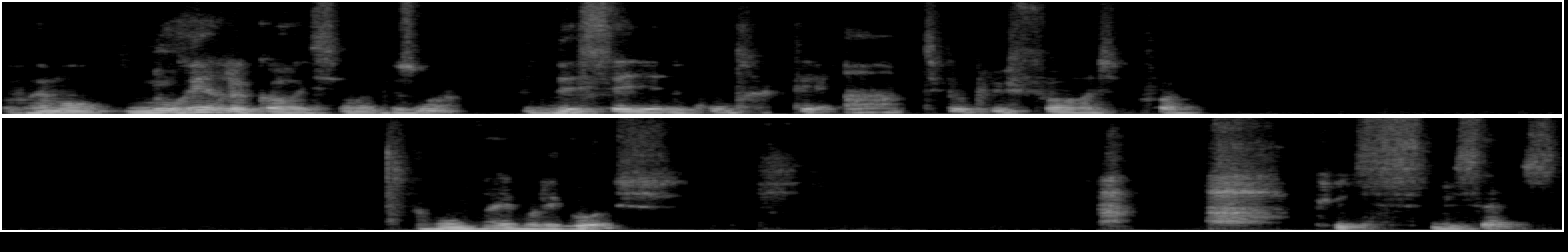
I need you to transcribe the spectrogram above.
vraiment nourrir le corps ici, on a besoin d'essayer de contracter un petit peu plus fort à chaque fois. Avant-bras et volet gauche. Cuisse, biceps.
